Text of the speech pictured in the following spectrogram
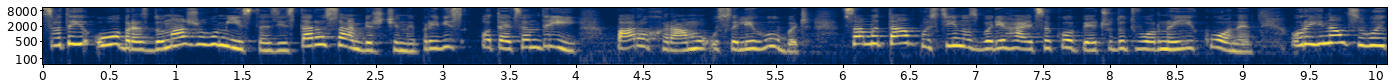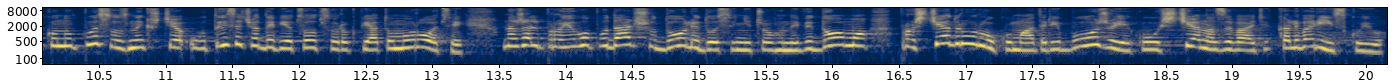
Святий образ до нашого міста зі Старосамбірщини привіз отець Андрій, пару храму у селі Губич. Саме там постійно зберігається копія чудотворної ікони. Оригінал цього іконопису зник ще у 1945 році. На жаль, про його подальшу долю досі нічого не відомо. Про щедру руку Матері Божої, яку ще називають кальварійською,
